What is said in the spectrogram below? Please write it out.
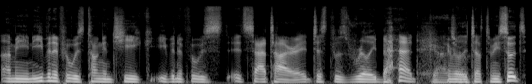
I mean, even if it was tongue in cheek, even if it was it's satire, it just was really bad and really tough to me. So it's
